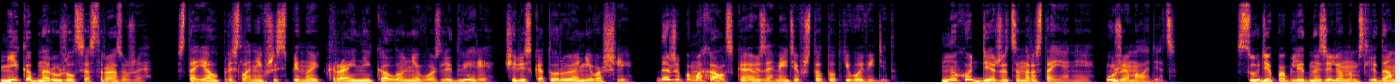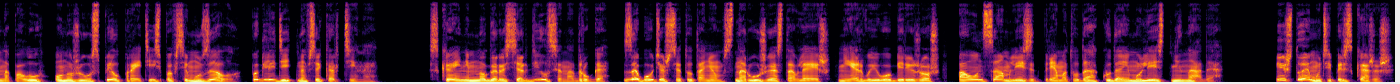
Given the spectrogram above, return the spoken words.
Ник обнаружился сразу же, Стоял, прислонившись спиной к крайней колонне возле двери, через которую они вошли. Даже помахал Скаю, заметив, что тот его видит. Ну, хоть держится на расстоянии, уже молодец. Судя по бледно зеленым следам на полу, он уже успел пройтись по всему залу, поглядеть на все картины. Скай немного рассердился на друга. Заботишься тут о нем, снаружи оставляешь, нервы его бережешь, а он сам лезет прямо туда, куда ему лезть не надо. И что ему теперь скажешь?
